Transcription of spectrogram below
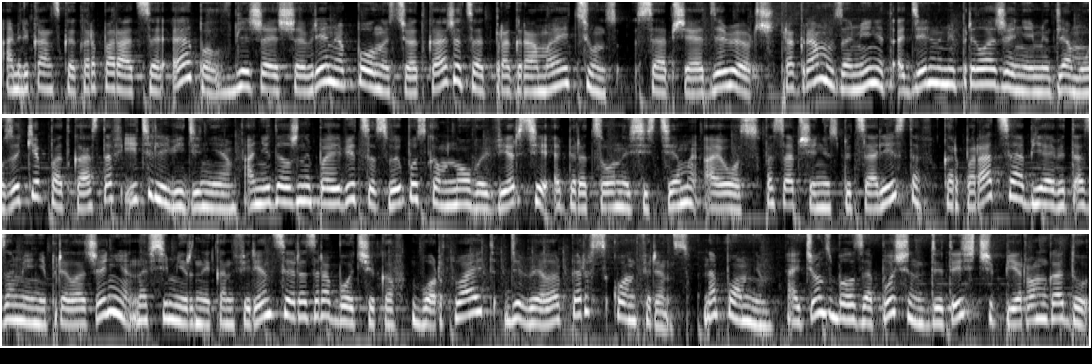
Американская корпорация Apple в ближайшее время полностью откажется от программы iTunes, сообщает The Verge. Программу заменят отдельными приложениями для музыки, подкастов и телевидения. Они должны появиться с выпуском новой версии операционной системы iOS. По сообщению специалистов, корпорация объявит о замене приложения на Всемирной конференции разработчиков Worldwide Developers Conference. Напомним, iTunes был запущен в 2001 году.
